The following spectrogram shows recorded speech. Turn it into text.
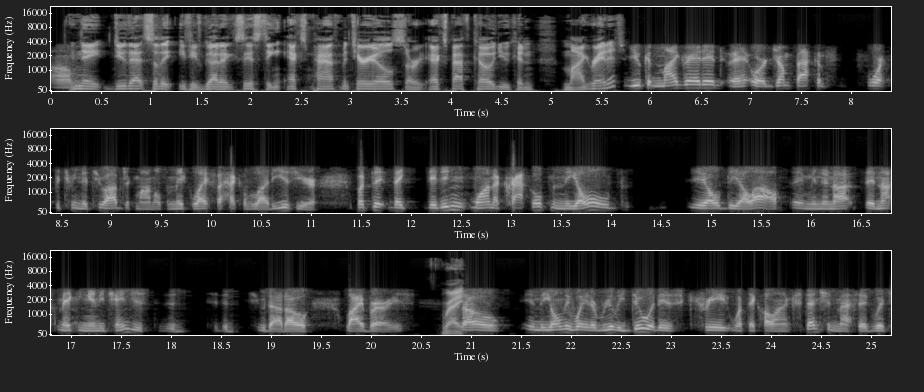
Um, And they do that so that if you've got existing XPath materials or XPath code, you can migrate it. you can migrate it uh, or jump back and forth between the two object models and make life a heck of a lot easier. But they they, they didn't want to crack open the old the old DLL. I mean, they're not they're not making any changes to the to the 2.0 libraries. Right. So, and the only way to really do it is create what they call an extension method, which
